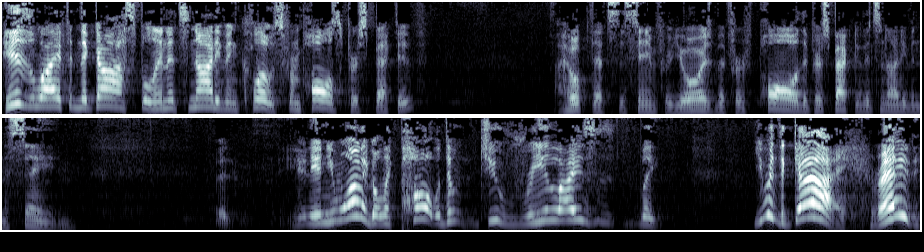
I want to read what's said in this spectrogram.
his life and the gospel and it's not even close from Paul's perspective. I hope that's the same for yours, but for Paul, the perspective, it's not even the same. And you want to go like, Paul, don't you realize, like, you were the guy, right?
